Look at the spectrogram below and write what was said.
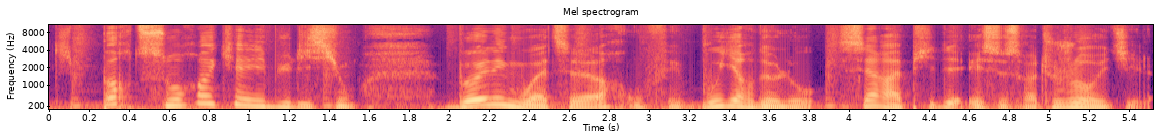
qui porte son rock à ébullition. Boiling water, on fait bouillir de l'eau, c'est rapide et ce sera toujours utile.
